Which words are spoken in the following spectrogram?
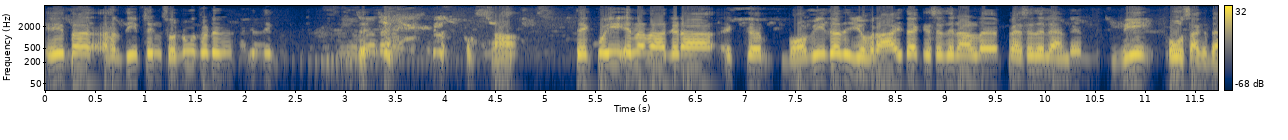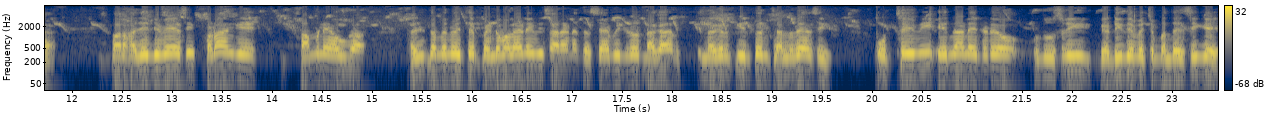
ਇਹ ਤਾਂ ਹਰਦੀਪ ਸਿੰਘ ਸੋਨੂ ਤੁਹਾਡੇ ਹਾਂ ਤੇ ਕੋਈ ਇਹਨਾਂ ਦਾ ਜਿਹੜਾ ਇੱਕ ਬੌਬੀ ਦਾ ਯੁਵਰਾਜ ਦਾ ਕਿਸੇ ਦੇ ਨਾਲ ਪੈਸੇ ਦੇ ਲੈਣ ਦੇਣ ਵੀ ਹੋ ਸਕਦਾ। ਪਰ ਹਜੇ ਜਿਵੇਂ ਅਸੀਂ ਫੜਾਂਗੇ ਸਾਹਮਣੇ ਆਊਗਾ। ਹਜੇ ਤਾਂ ਮੈਨੂੰ ਇੱਥੇ ਪਿੰਡ ਵਾਲਿਆਂ ਨੇ ਵੀ ਸਾਰਿਆਂ ਨੇ ਦੱਸਿਆ ਵੀ ਜਦੋਂ ਨਗਰ ਨਗਰ ਕੀਰਤਨ ਚੱਲ ਰਿਹਾ ਸੀ ਉੱਥੇ ਵੀ ਇਹਨਾਂ ਨੇ ਜਿਹੜੇ ਉਹ ਦੂਸਰੀ ਗੱਡੀ ਦੇ ਵਿੱਚ ਬੰਦੇ ਸੀਗੇ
